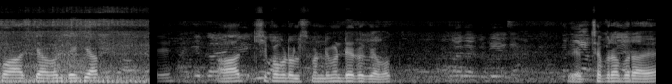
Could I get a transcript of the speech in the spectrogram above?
को आज क्या वक्त देखिए आप? आज छिपा बड़ौद लहसुन मंडी में डेढ़ क्या वक्त एक छपरा भरा है।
